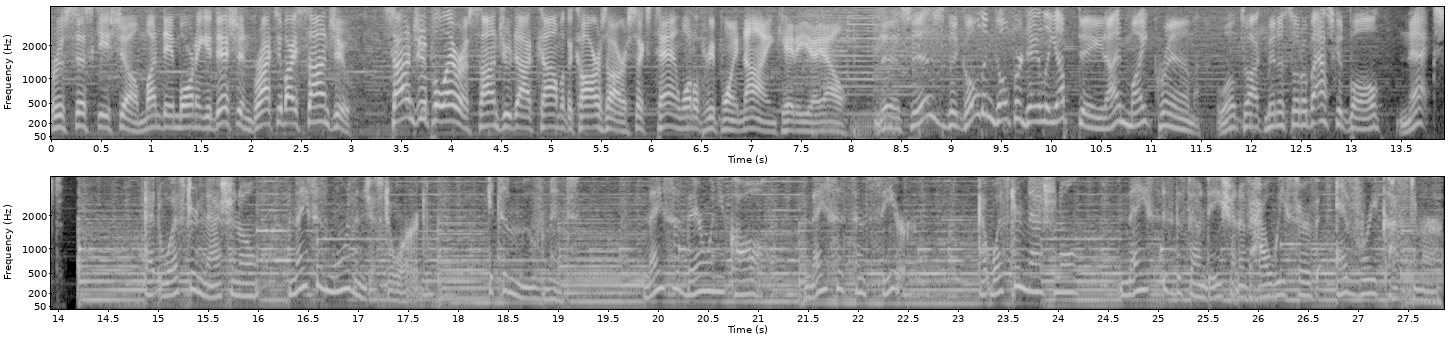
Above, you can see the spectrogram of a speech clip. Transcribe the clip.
Bruce Ciskie Show, Monday morning edition, brought to you by Sonju. Sonju Polaris, sonju.com with the cars are 610 103.9 KDAL. This is the Golden Gopher Daily Update. I'm Mike Grimm. We'll talk Minnesota basketball next. At Western National, nice is more than just a word, it's a movement. Nice is there when you call, nice is sincere. At Western National, nice is the foundation of how we serve every customer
